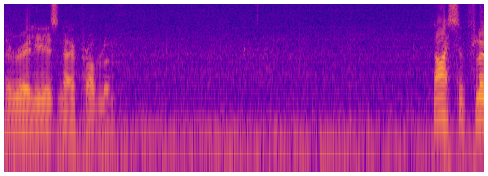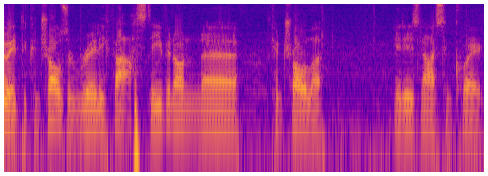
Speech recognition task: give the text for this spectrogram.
there really is no problem. Nice and fluid, the controls are really fast, even on uh, controller, it is nice and quick.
